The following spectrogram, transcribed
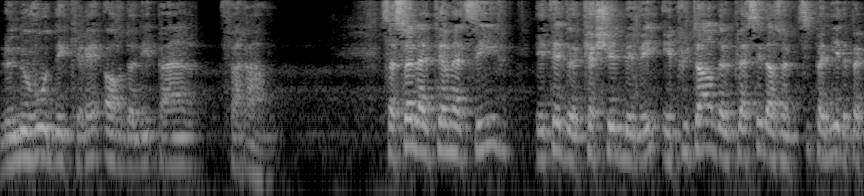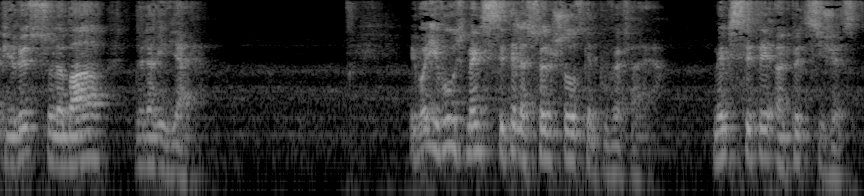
le nouveau décret ordonné par Pharaon. Sa seule alternative était de cacher le bébé et plus tard de le placer dans un petit panier de papyrus sur le bord de la rivière. Et voyez-vous, même si c'était la seule chose qu'elle pouvait faire, même si c'était un petit geste,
